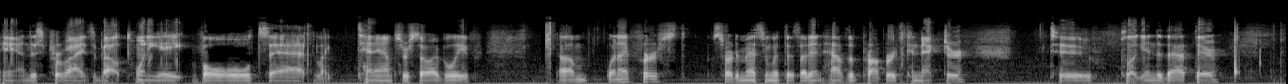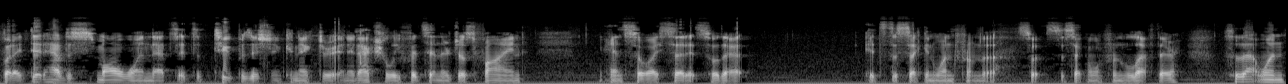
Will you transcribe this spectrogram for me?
And this provides about 28 volts at like 10 amps or so I believe. Um, when I first started messing with this I didn't have the proper connector to plug into that there but I did have the small one that's it's a two position connector and it actually fits in there just fine. And so I set it so that it's the second one from the so it's the second one from the left there. So that one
